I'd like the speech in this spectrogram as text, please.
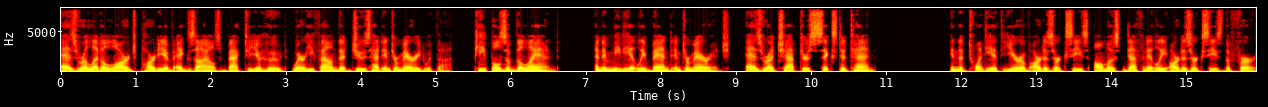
Ezra led a large party of exiles back to Yehud, where he found that Jews had intermarried with the peoples of the land, and immediately banned intermarriage. Ezra chapters 6 to 10 in the twentieth year of Artaxerxes almost definitely Artaxerxes I,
